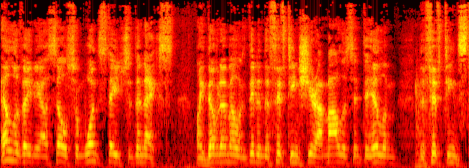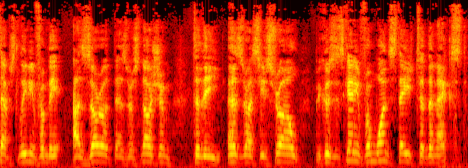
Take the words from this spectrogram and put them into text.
elevating ourselves from one stage to the next. Like David HaMelech did in the 15 Shir Amalis in Tehillim, the 15 steps leading from the Azorot, Ezras Noshim, to the Ezras Yisrael, because it's getting from one stage to the next.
